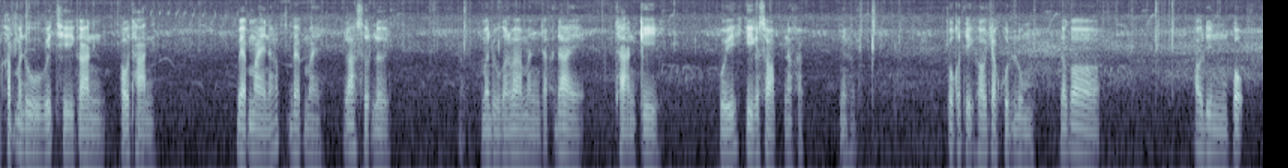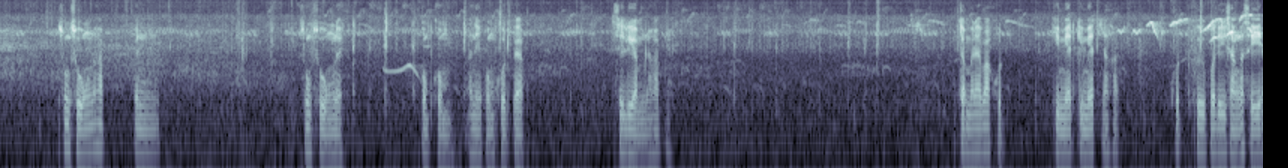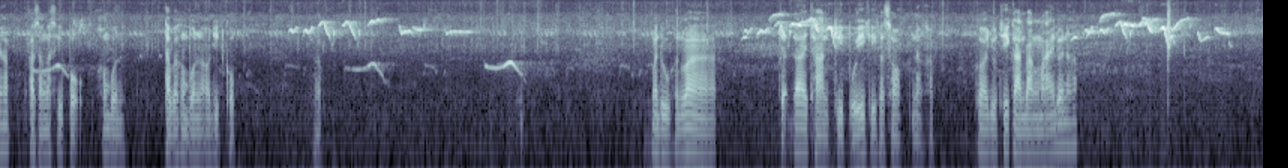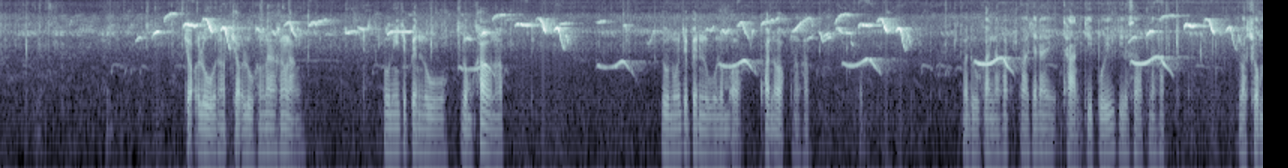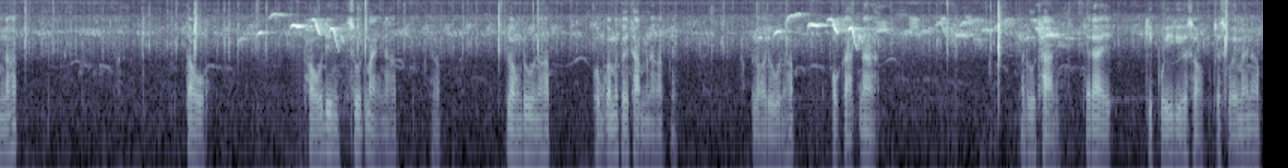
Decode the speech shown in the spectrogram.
นะครับมาดูวิธีการเผาถ่านแบบใหม่นะครับ แบบใหม่ล่าสุดเลย มาดูกันว่ามันจะได้ถ่านกี่ปุ๋ยกี่กระสอบนะครับนี่ครับ ปกติเขาจะขุดหลุม แล้วก็เอาดินโปะสูงๆนะครับ เป็นสูงๆเลยกลมๆอันนี้ผมขุดแบบสี่เหลี่ยมนะครับ จำไม่ได้ว่าขุดกี่เมตรกี่เมตรนะครับ ขุดคือพอดีสังกะสีนะครับ เอาสังกะสีโปะข้างบนทับไว้ข้างบนแล้วเอาดินกบครับ มาดูกันว่าจะได้ฐานกี่ปุ๋ยกี่กระสอบนะครับ ก็อยู่ที่การวางไม้ด้วยนะครับ เจาะรูนะครับ เจาะรูข้างหน้าข้างหลังรูนี้จะเป็นรูลมเข้านะครับ รูนู้นจะเป็นรูลมออกควันออกนะครับ มาดูกันนะครับว่าจะได้ฐานกี่ปุ๋ยกี่กระสอบนะครับรอชมนะครับ เตาเผาดินสูตรใหม่นะครับครับ ลองดูนะครับ ผมก็ไม่เคยทำนะครับรอดูนะครับ โอกาสหน้า มาดูฐานจะได้กี่ปุ๋ยกี่กระสอบจะสวยไหมนะครับ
